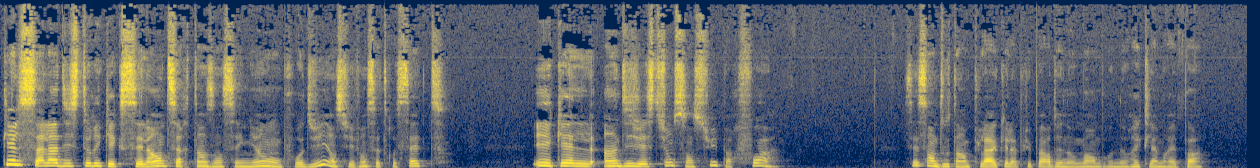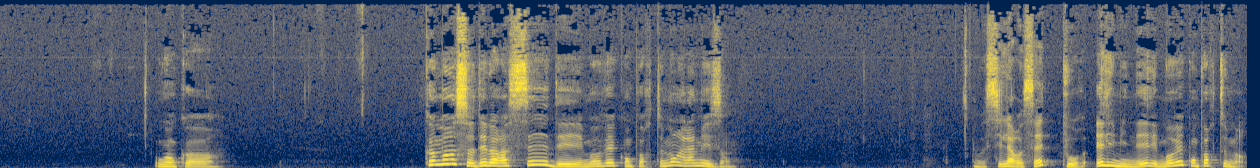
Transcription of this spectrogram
Quelle salade historique excellente certains enseignants ont produit en suivant cette recette. Et quelle indigestion s'ensuit parfois. C'est sans doute un plat que la plupart de nos membres ne réclameraient pas. Ou encore, comment se débarrasser des mauvais comportements à la maison? Voici la recette pour éliminer les mauvais comportements.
